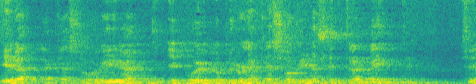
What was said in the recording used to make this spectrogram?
era la clase obrera y el pueblo, pero la clase obrera centralmente. ¿sí?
